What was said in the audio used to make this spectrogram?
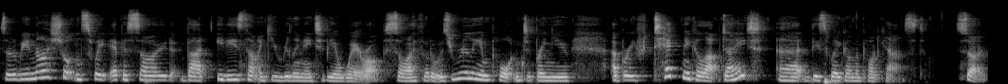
So it'll be a nice, short, and sweet episode, but it is something you really need to be aware of. So I thought it was really important to bring you a brief technical update uh, this week on the podcast. So,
